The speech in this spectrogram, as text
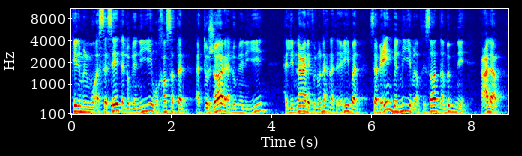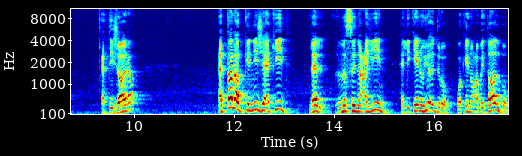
كان من المؤسسات اللبنانية وخاصة التجار اللبنانيين اللي بنعرف إنه نحن تقريبا 70% من اقتصادنا مبني على التجارة الطلب كان يجي أكيد للصناعيين اللي كانوا يقدروا وكانوا عم يطالبوا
